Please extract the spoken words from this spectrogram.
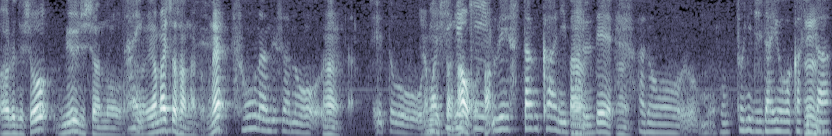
あれでしょ？ミュージシャンの,、はい。あの山下さんなんかもね、そうなんです。あの、はい。えっ、と山下日直子さん？劇ウエスタンカーニバルで、うんあのもう本当に時代を沸かせた、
